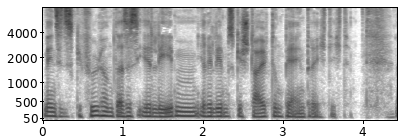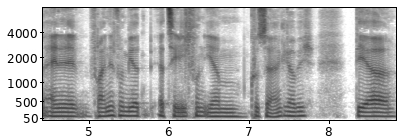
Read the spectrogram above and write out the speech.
wenn Sie das Gefühl haben, dass es Ihr Leben, Ihre Lebensgestaltung beeinträchtigt. Eine Freundin von mir erzählt von ihrem Cousin, glaube ich, der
